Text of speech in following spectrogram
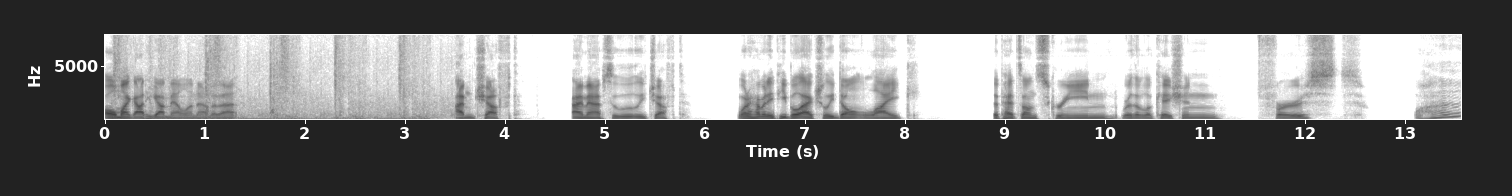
Oh my god, he got melon out of that. I'm chuffed. I'm absolutely chuffed. Wonder how many people actually don't like the pets on screen where the location first. What?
